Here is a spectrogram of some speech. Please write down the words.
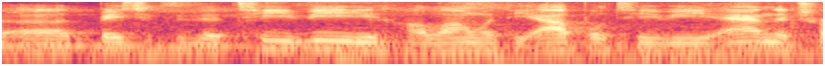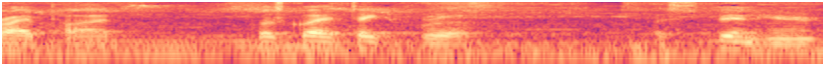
uh, basically the TV along with the Apple TV and the tripod. Let's go ahead and take it for a, a spin here.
